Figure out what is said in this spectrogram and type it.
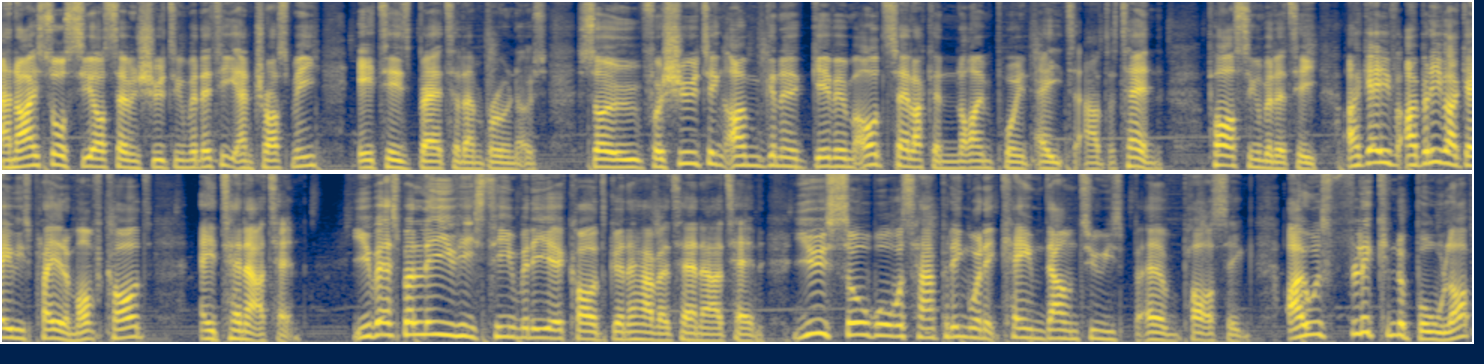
And I saw CR7 shooting ability, and trust me, it is better than Bruno's. So for shooting, I'm going to give him, I would say like a 9.8 out of 10. Passing ability, I gave, I believe I gave his player of the month card a 10 out of 10. You best believe his team of the year card's going to have a 10 out of 10. You saw what was happening when it came down to his uh, passing. I was flicking the ball up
